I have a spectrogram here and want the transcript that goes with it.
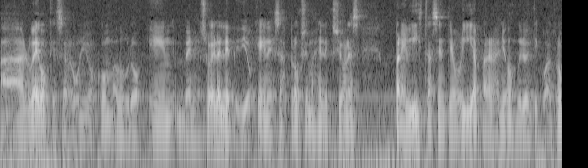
a, luego que se reunió con Maduro en Venezuela y le pidió que en esas próximas elecciones previstas en teoría para el año 2024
